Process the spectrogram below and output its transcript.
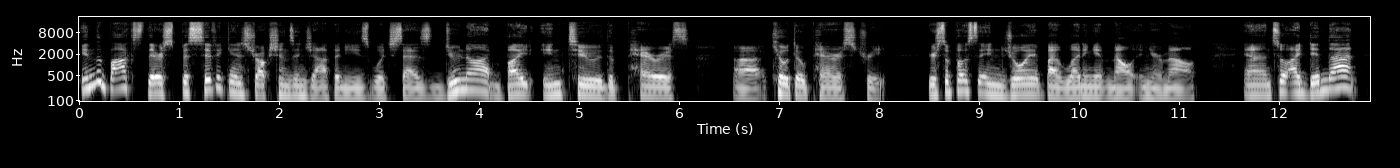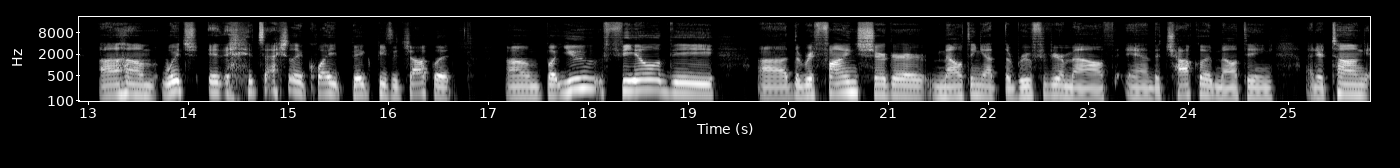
in the box, there's specific instructions in Japanese which says, "Do not bite into the Paris, uh, Kyoto Paris treat. You're supposed to enjoy it by letting it melt in your mouth." And so I did that um, which it, it's actually a quite big piece of chocolate. Um, but you feel the uh, the refined sugar melting at the roof of your mouth and the chocolate melting at your tongue,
